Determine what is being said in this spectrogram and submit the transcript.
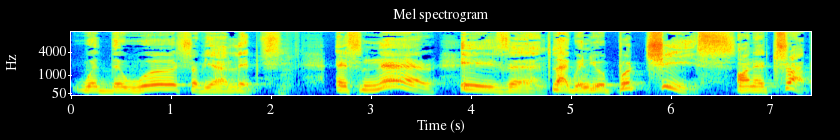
with the words of your lips. A snare is uh, like when you put cheese on a trap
